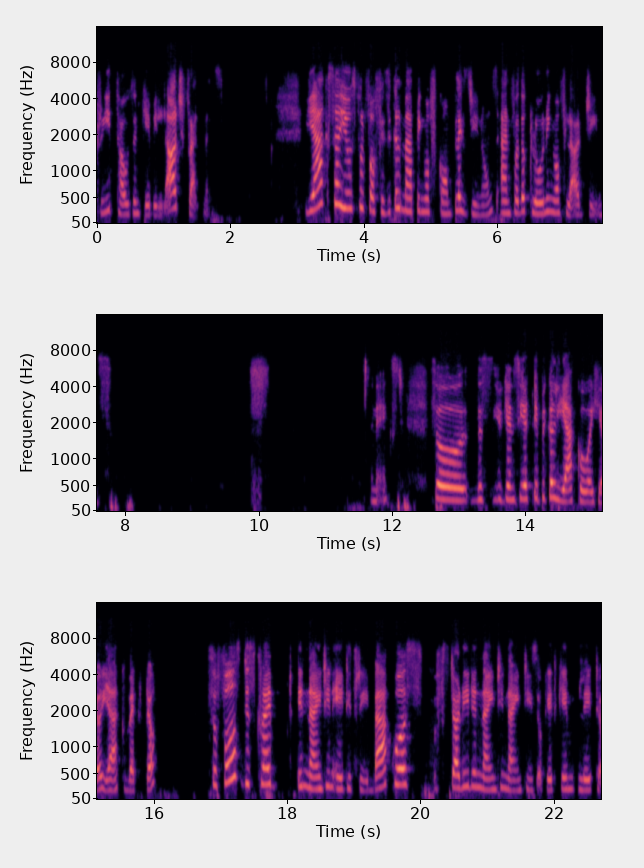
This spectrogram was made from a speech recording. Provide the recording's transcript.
3000 kb large fragments. YACs are useful for physical mapping of complex genomes and for the cloning of large genes. next so this you can see a typical yak over here yak vector so first described in 1983 back was studied in 1990s okay it came later.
